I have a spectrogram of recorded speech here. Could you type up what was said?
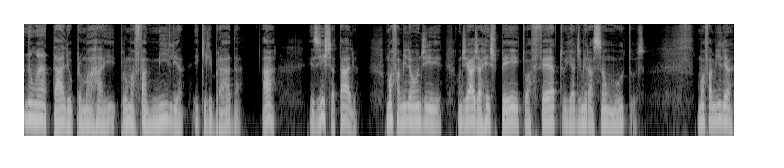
Não há atalho para uma raiz, para uma família equilibrada. Há, existe atalho. Uma família onde, onde haja respeito, afeto e admiração mútuos. Uma família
